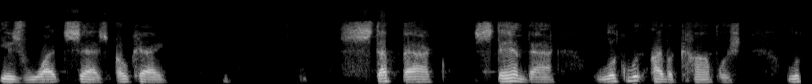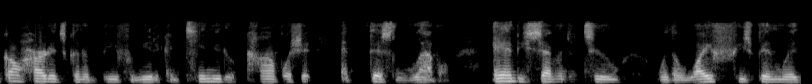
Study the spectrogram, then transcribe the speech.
is what says, okay, step back, stand back, look what I've accomplished. Look how hard it's going to be for me to continue to accomplish it at this level. Andy's 72 with a wife he's been with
